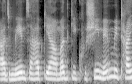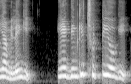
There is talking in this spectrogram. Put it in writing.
आज मेम साहब की आमद की खुशी में मिठाइयाँ मिलेंगी, एक दिन की छुट्टी होगी।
